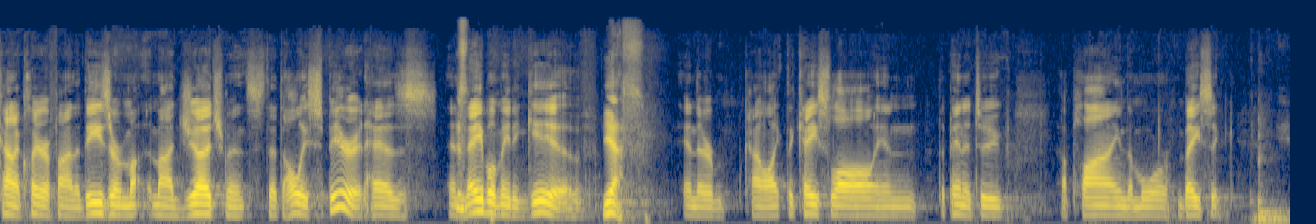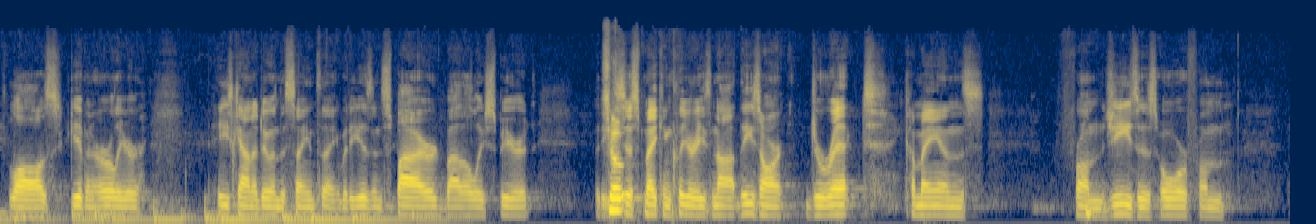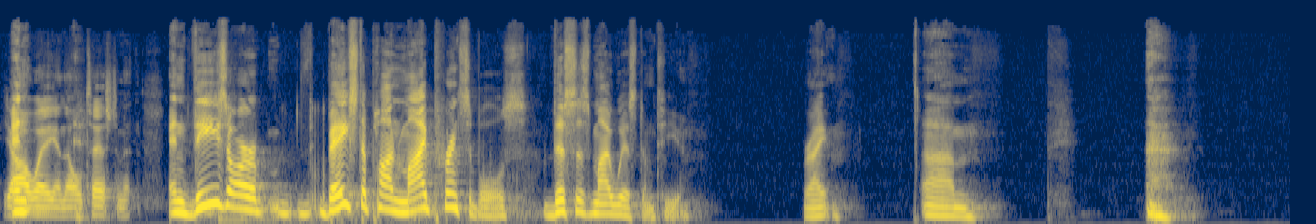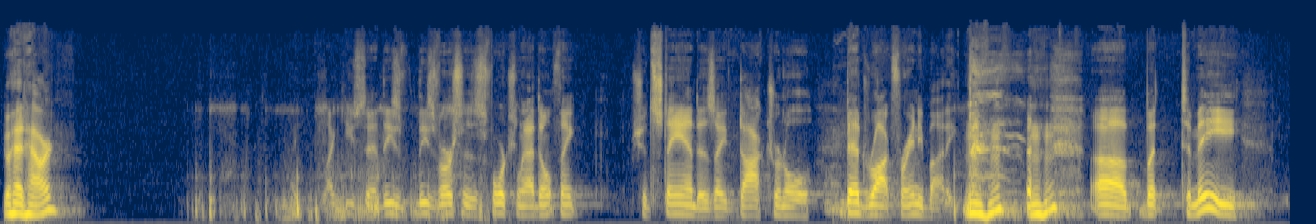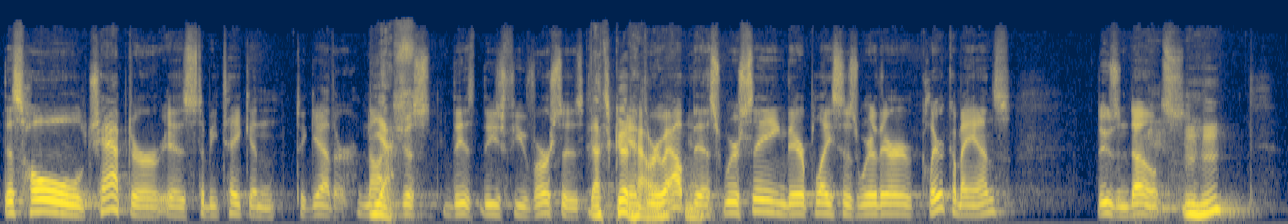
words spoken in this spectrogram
kind of clarifying that these are my, my judgments that the Holy Spirit has enabled me to give. Yes. And they're kind of like the case law in the Pentateuch, applying the more basic laws given earlier. He's kind of doing the same thing, but he is inspired by the Holy Spirit. But he's so, just making clear he's not, these aren't direct commands from mm. Jesus or from Yahweh and, in the Old Testament. And these are based upon my principles. This is my wisdom to you. Right? Um, go ahead, Howard. Like you said, these, these verses, fortunately, I don't think should stand as a doctrinal bedrock for anybody. Mm-hmm, mm-hmm. uh, but to me, this whole chapter is to be taken together, not yes. just these, these few verses. That's good, And Howard. throughout Yeah. this, we're seeing there are places where there are clear commands, do's and don'ts. Mm-hmm.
